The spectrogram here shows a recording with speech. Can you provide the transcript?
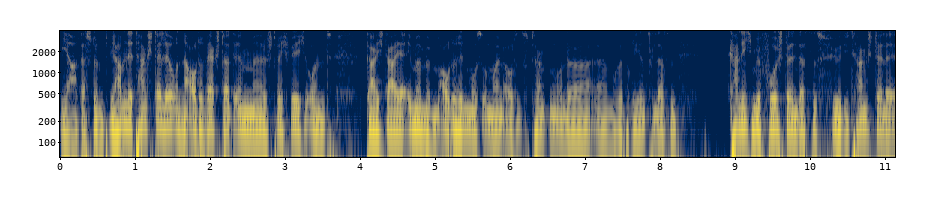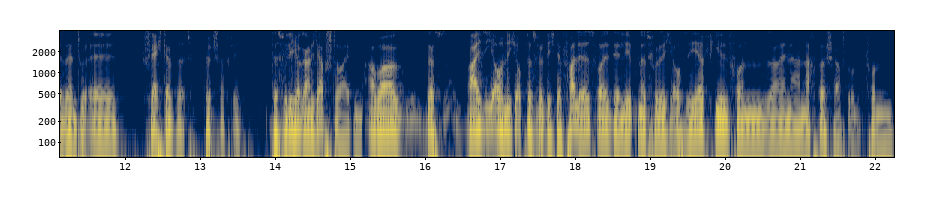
Ja, das stimmt. Wir haben eine Tankstelle und eine Autowerkstatt im äh, Strichweg und da ich da ja immer mit dem Auto hin muss, um mein Auto zu tanken oder ähm, reparieren zu lassen, kann ich mir vorstellen, dass das für die Tankstelle eventuell schlechter wird, wirtschaftlich. Das will ich ja gar nicht abstreiten. Aber das weiß ich auch nicht, ob das wirklich der Fall ist, weil der lebt natürlich auch sehr viel von seiner Nachbarschaft und von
